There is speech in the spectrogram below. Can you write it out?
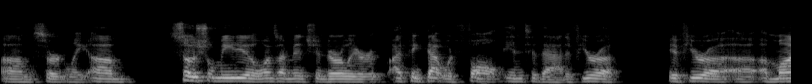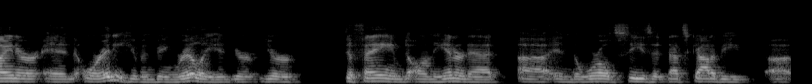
Um, certainly. Um, social media, the ones I mentioned earlier, I think that would fall into that. If you're a if you're a, a minor and or any human being really, and you're you're defamed on the internet uh, and the world sees it, that's got to be uh,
